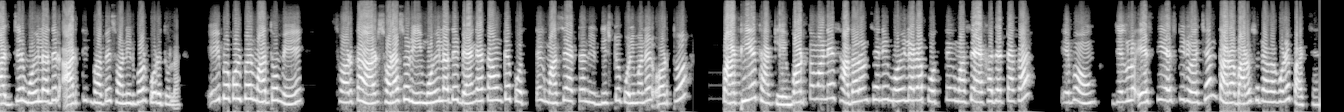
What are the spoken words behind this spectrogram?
রাজ্যের মহিলাদের আর্থিকভাবে স্বনির্ভর করে তোলা। এই প্রকল্পের মাধ্যমে সরকার সরাসরি মহিলাদের ব্যাংক অ্যাকাউন্টে প্রত্যেক মাসে একটা নির্দিষ্ট পরিমাণের অর্থ পাঠিয়ে থাকে। বর্তমানে সাধারণ শ্রেণির মহিলারা প্রত্যেক মাসে এক হাজার টাকা এবং যেগুলো এসসি এসটি রয়েছেন, তারা বারোশো টাকা করে পাচ্ছেন।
